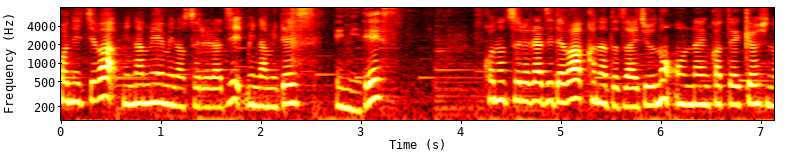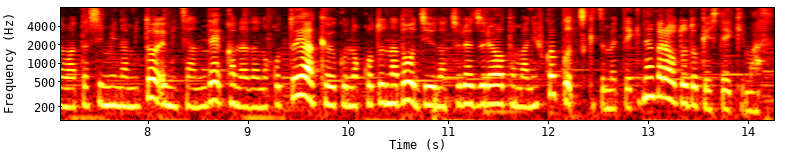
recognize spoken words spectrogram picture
こんにちは。南恵美のつれラジ南です。エミです。このつれラジではカナダ在住のオンライン家庭教師の私南とエミちゃんでカナダのことや教育のことなど自由なつれづれをたまに深く突き詰めていきながらお届けしていきます。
